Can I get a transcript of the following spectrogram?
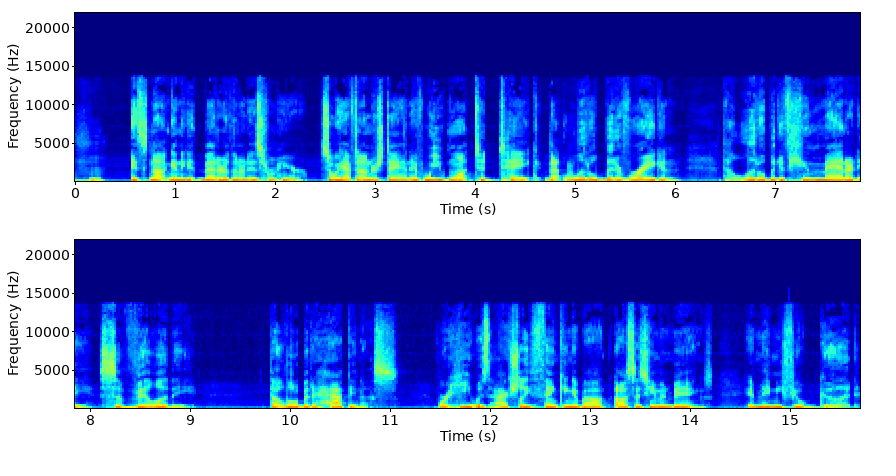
Mm-hmm. It's not going to get better than it is from here. So we have to understand if we want to take that little bit of Reagan, that little bit of humanity, civility, that little bit of happiness, where he was actually thinking about us as human beings, it made me feel good.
